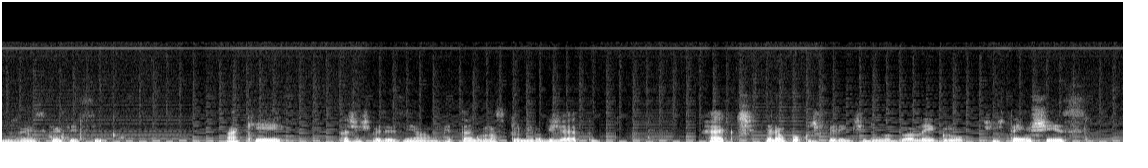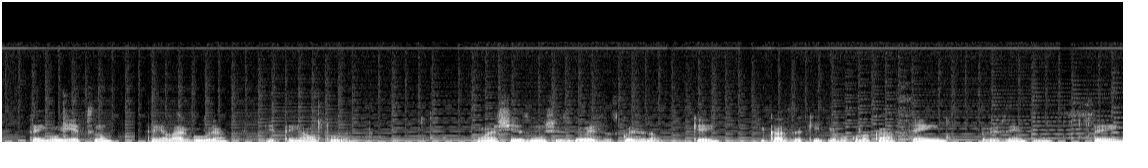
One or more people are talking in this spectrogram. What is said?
255. Aqui a gente vai desenhar um retângulo, nosso primeiro objeto. Rect, ele é um pouco diferente do, do Allegro. A gente tem o X, tem o Y, tem a largura e tem a altura. Não é X1, X2, as coisas não, ok? Nesse caso aqui eu vou colocar 100, por exemplo, 100,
